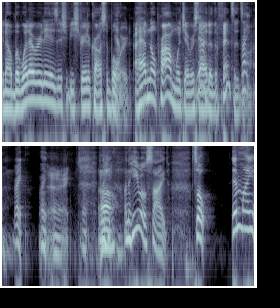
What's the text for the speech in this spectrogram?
You know, but whatever it is, it should be straight across the board. Yeah. I have no problem whichever side of the fence it's right. on. Right. Right. All right. right. Uh, the, on the hero side, so in my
